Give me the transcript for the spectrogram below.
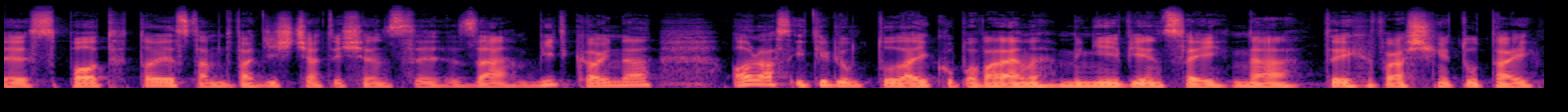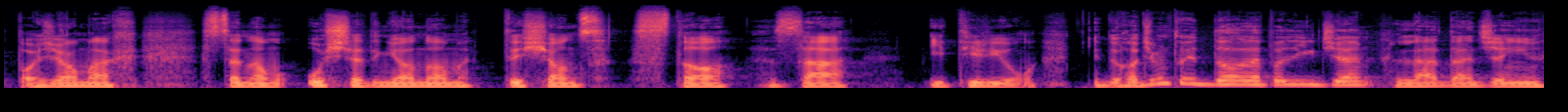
y, spot, to jest tam 20 tysięcy za Bitcoina. Oraz Ethereum tutaj kupowałem mniej więcej na tych właśnie tutaj poziomach z ceną uśrednioną 1100 za Ethereum. I dochodzimy tutaj do leveli, gdzie lada dzień,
